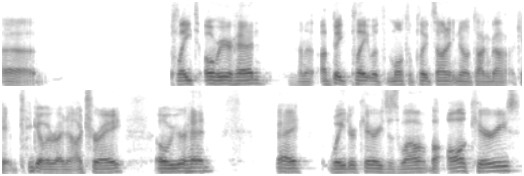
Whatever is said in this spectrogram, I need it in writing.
uh, plate over your head, a big plate with multiple plates on it. You know what I'm talking about? I can't think of it right now. A tray over your head. Okay waiter carries as well, but all carries,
